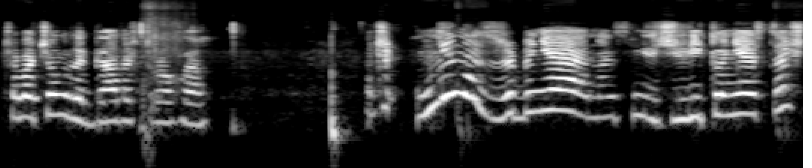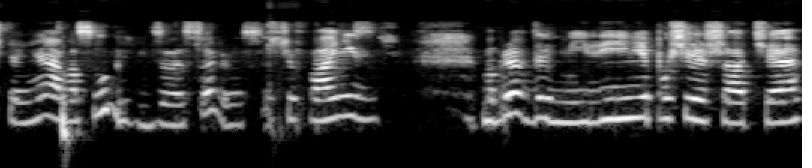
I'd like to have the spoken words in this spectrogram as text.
Trzeba ciągle gadać trochę. Nie no, żeby nie, no źli to nie jesteście, nie? Ja was lubię, widzowie, serio. Jesteście fajni, naprawdę mili, nie posieszacie.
